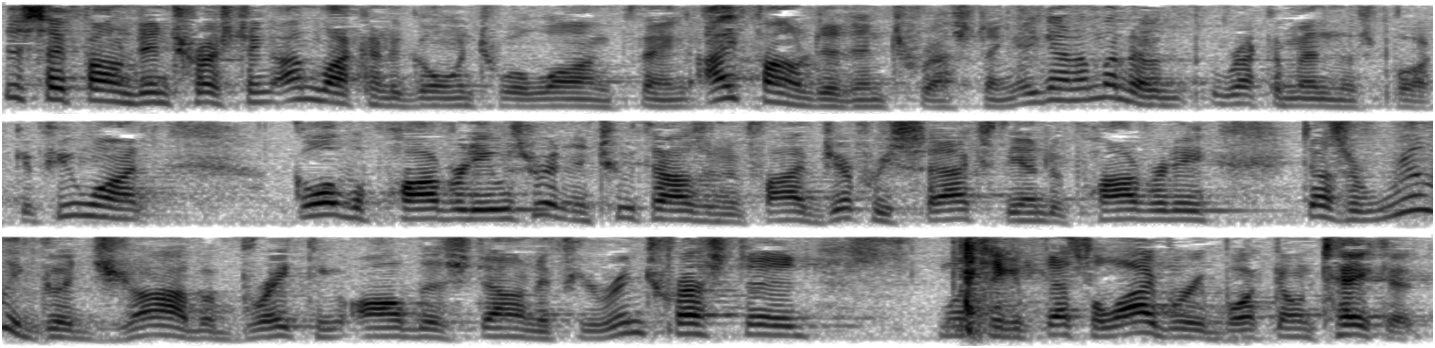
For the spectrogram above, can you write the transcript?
This I found interesting. I'm not going to go into a long thing. I found it interesting. Again, I'm going to recommend this book. If you want Global Poverty, it was written in 2005. Jeffrey Sachs, The End of Poverty, does a really good job of breaking all this down. If you're interested, want to take it. That's a library book. Don't take it.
